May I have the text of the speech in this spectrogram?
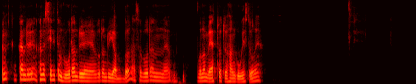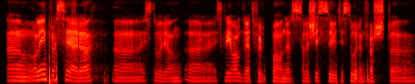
Men kan du, kan du, si litt om hvordan du, hvordan du jobber? Altså, hvordan, hvordan, vet du at du har en god historie? Um, jeg improviserer uh, historien. Uh, jeg skriver aldri et fullt manus eller skisser ut historien først. Uh,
